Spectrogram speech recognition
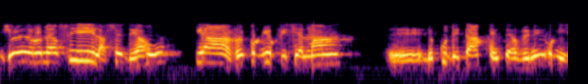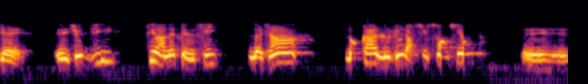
je remercie la CDAO qui a reconnu officiellement euh, le coup d'État intervenu au Niger. Et je dis, s'il en est ainsi, les gens n'ont qu'à lever la suspension euh,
